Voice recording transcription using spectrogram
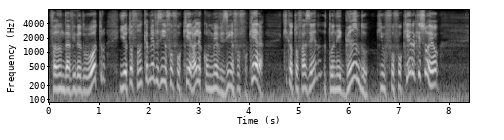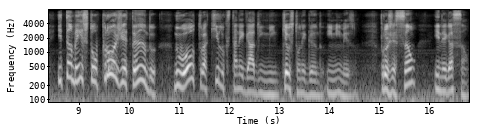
falando da vida do outro, e eu estou falando que a minha vizinha é fofoqueira. Olha como minha vizinha é fofoqueira. O que, que eu estou fazendo? Eu estou negando que o fofoqueiro aqui sou eu. E também estou projetando no outro aquilo que está negado em mim, que eu estou negando em mim mesmo. Projeção e negação.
